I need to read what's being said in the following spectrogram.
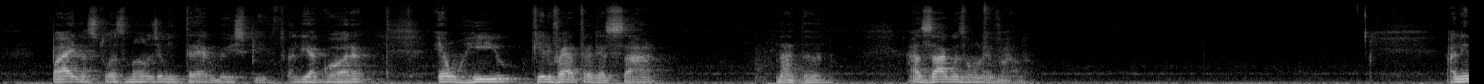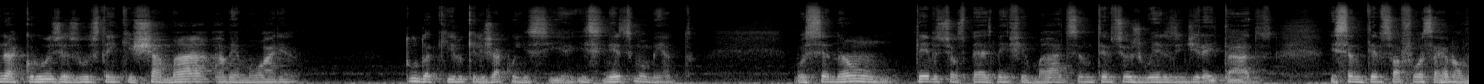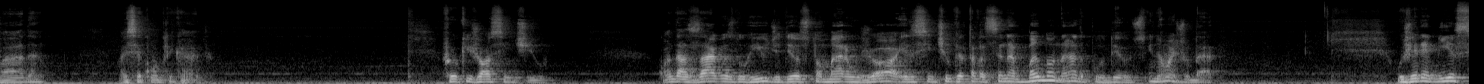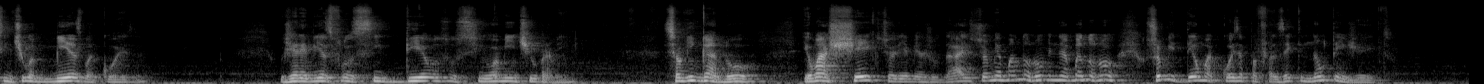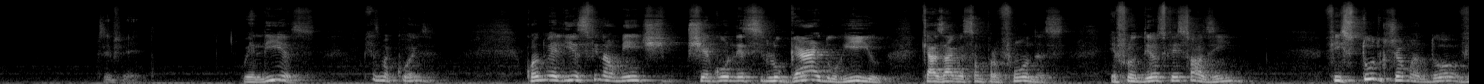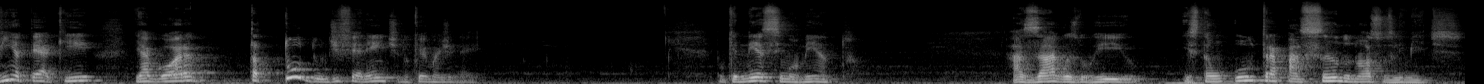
Pai, nas tuas mãos eu me entrego meu espírito. Ali agora é um rio que ele vai atravessar nadando as águas vão levá-lo. Ali na cruz, Jesus tem que chamar à memória tudo aquilo que ele já conhecia. E se nesse momento você não teve os seus pés bem firmados, você não teve os seus joelhos endireitados, e você não teve sua força renovada, vai ser complicado. Foi o que Jó sentiu. Quando as águas do rio de Deus tomaram Jó, ele sentiu que ele estava sendo abandonado por Deus e não ajudado. O Jeremias sentiu a mesma coisa. O Jeremias falou assim: Deus, o Senhor mentiu para mim. O Senhor me enganou. Eu achei que o Senhor ia me ajudar e o Senhor me abandonou, me abandonou. O Senhor me deu uma coisa para fazer que não tem jeito ser feito. O Elias, mesma coisa. Quando Elias finalmente chegou nesse lugar do rio, que as águas são profundas, ele falou: Deus fez sozinho. Fiz tudo que o Senhor mandou, vim até aqui e agora está tudo diferente do que eu imaginei. Porque nesse momento, as águas do rio estão ultrapassando nossos limites.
